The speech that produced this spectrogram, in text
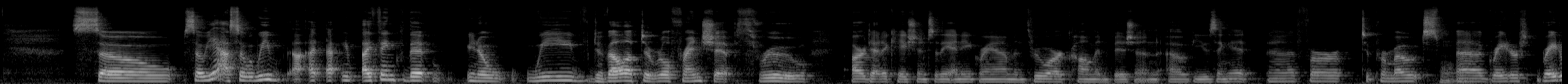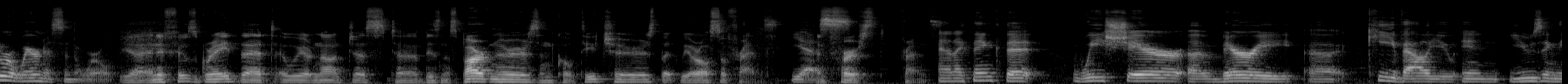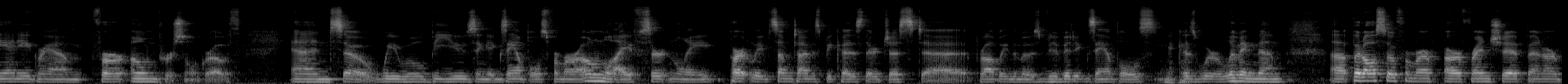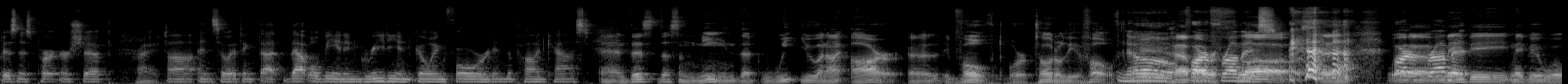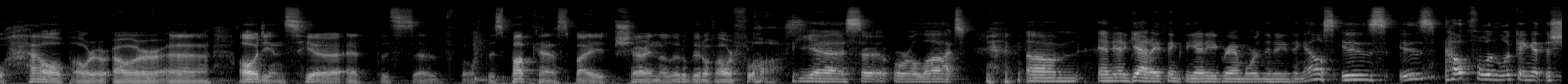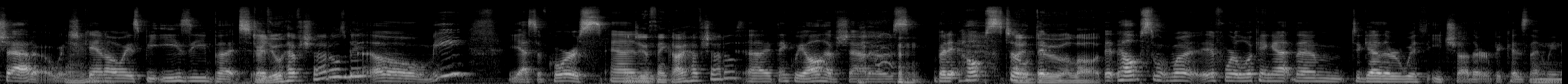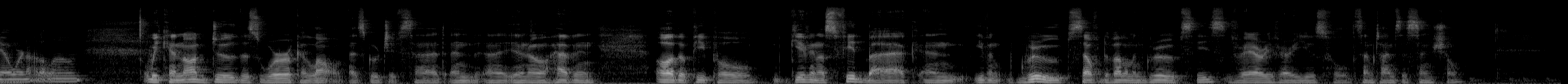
so so yeah so we I, I, I think that you know we've developed a real friendship through our dedication to the enneagram and through our common vision of using it uh, for to promote uh, greater greater awareness in the world Yeah, and it feels great that we are not just uh, business partners and co-teachers, but we are also friends. Yes, and first friends. And I think that we share a very uh, key value in using the Enneagram for our own personal growth. And so we will be using examples from our own life, certainly, partly sometimes because they're just uh, probably the most vivid examples because we're living them, uh, but also from our, our friendship and our business partnership. Right. Uh, and so I think that that will be an ingredient going forward in the podcast. And this doesn't mean that we, you and I, are uh, evolved or totally evolved. No, have far from it. and, Far uh, from it. maybe, Maybe it will help our our uh, audience here at this uh, of this podcast by sharing a little bit of our flaws. Yes, or, or a lot. um, and again, I think the Enneagram, more than anything else, is is helpful in looking at the shadow, which can't always be easy. But Mm. Do if- you have shadows, B? oh me? Yes, of course. And, And do you think I have shadows? I think we all have shadows, but it helps to I it- do a lot. It helps wh- if we're looking at them together with each other because then we know Mm. we're not alone. We cannot do this work alone, as Gurdjieff said, and uh, you know having other people giving us feedback and even groups, self-development groups, is very very useful. Sometimes essential.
